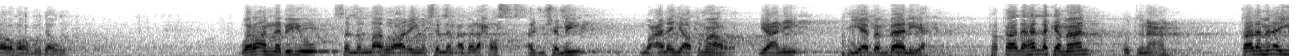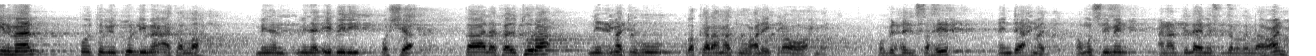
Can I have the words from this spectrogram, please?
رواه أبو داود. ورأى النبي صلى الله عليه وسلم أبا الأحوص الجشمي وعليه أطمار يعني ثيابا بالية. فقال هل لك مال؟ قلت نعم. قال من أي المال؟ قلت من كل ما آتى الله من, من الإبل والشاء. قال فلترى نعمته وكرامته عليك. رواه أحمد. وفي الحديث الصحيح عند أحمد ومسلم عن عبد الله بن مسعود رضي الله عنه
